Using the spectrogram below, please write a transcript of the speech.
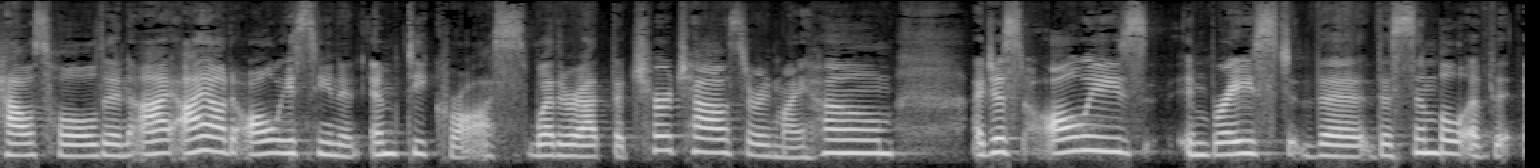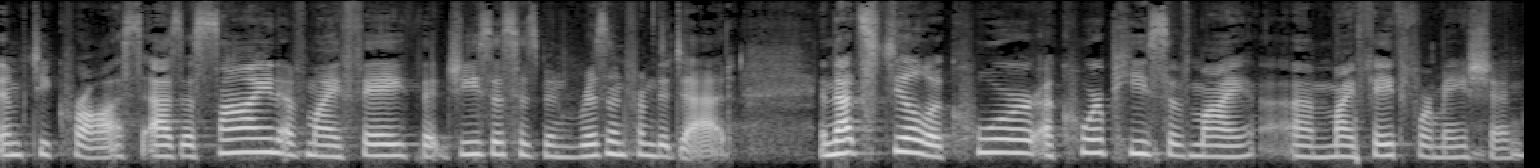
household, and I, I had always seen an empty cross, whether at the church house or in my home. I just always embraced the, the symbol of the empty cross as a sign of my faith that Jesus has been risen from the dead. And that's still a core, a core piece of my, um, my faith formation.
